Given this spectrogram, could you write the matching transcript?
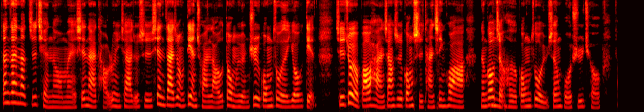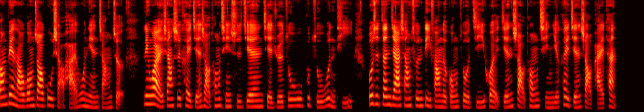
但在那之前呢，我们也先来讨论一下，就是现在这种电传劳动、远距工作的优点，其实就有包含像是工时弹性化，能够整合工作与生活需求，方便劳工照顾小孩或年长者。另外，也像是可以减少通勤时间，解决租屋不足问题，或是增加乡村地方的工作机会，减少通勤，也可以减少排碳，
